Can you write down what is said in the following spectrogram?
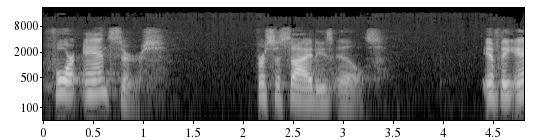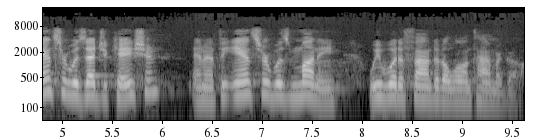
for answers for society's ills. If the answer was education, and if the answer was money, we would have found it a long time ago.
